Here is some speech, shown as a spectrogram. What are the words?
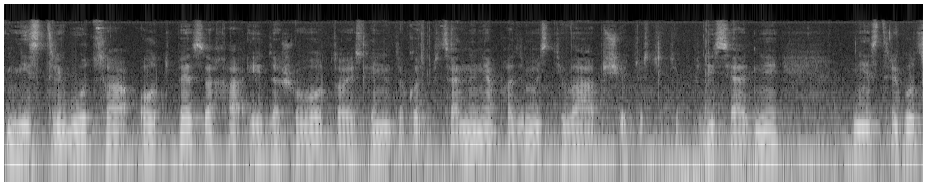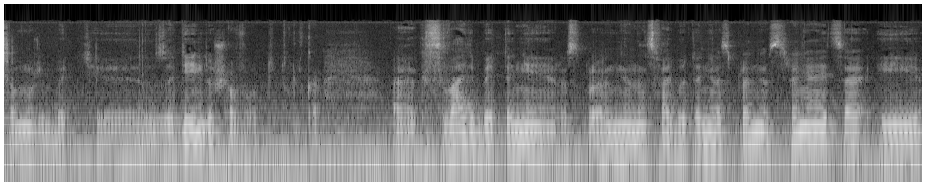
не стригутся от Песаха и до Шивота, если нет такой специальной необходимости вообще. То есть эти 50 дней не стригутся, может быть, за день до Шавота только. Э, к свадьбе это не, на свадьбу это не распространяется, и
